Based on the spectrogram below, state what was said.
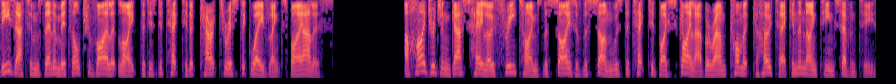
These atoms then emit ultraviolet light that is detected at characteristic wavelengths by ALICE. A hydrogen gas halo three times the size of the Sun was detected by Skylab around Comet Kohoutek in the 1970s.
